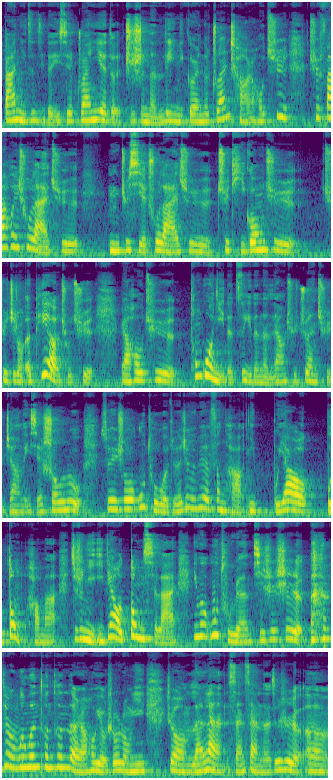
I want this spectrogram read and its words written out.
把你自己的一些专业的知识能力、你个人的专长，然后去去发挥出来，去嗯，去写出来，去去提供，去。去这种 appeal 出去，然后去通过你的自己的能量去赚取这样的一些收入。所以说戊土，我觉得这个月份哈，你不要不动好吗？就是你一定要动起来，因为戊土人其实是 就是温温吞吞的，然后有时候容易这种懒懒散散的，就是嗯，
